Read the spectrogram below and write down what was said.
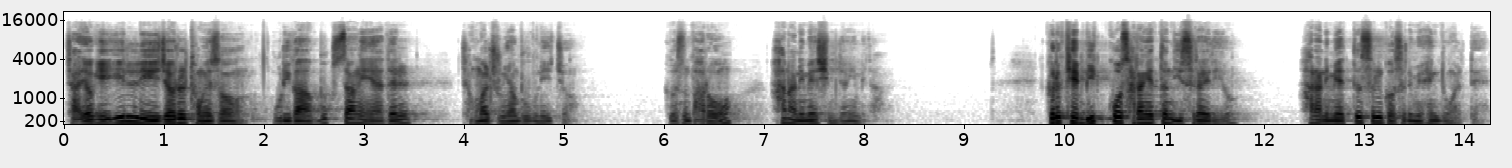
자, 여기 1, 2절을 통해서 우리가 묵상해야 될 정말 중요한 부분이 있죠. 그것은 바로 하나님의 심정입니다. 그렇게 믿고 사랑했던 이스라엘이요. 하나님의 뜻을 거스르며 행동할 때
